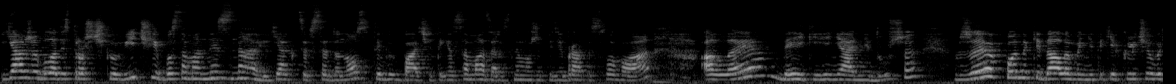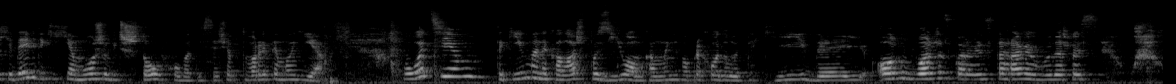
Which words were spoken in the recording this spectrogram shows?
Я вже була десь трошечки у вічі, бо сама не знаю, як це все доносити. Ви бачите, я сама зараз не можу підібрати слова. Але деякі геніальні душі вже понакидали мені таких ключових ідей, від яких я можу відштовхуватися, щоб творити моє. Потім такий в мене калаш по зйомкам. Мені поприходили такі ідеї. Ох, боже, скоро в інстаграмі буде щось вау!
